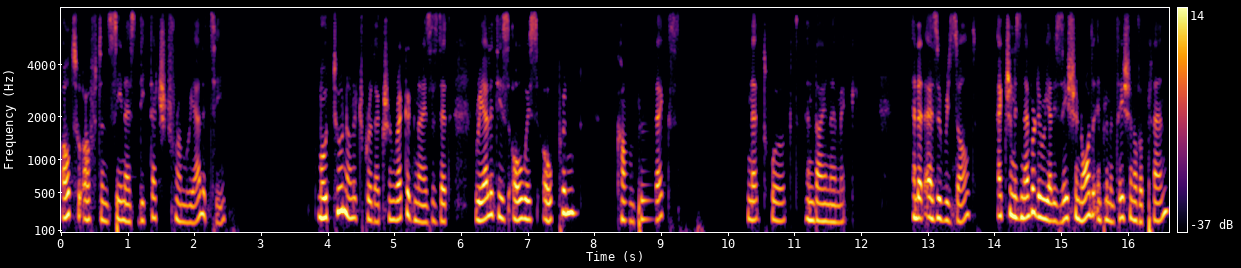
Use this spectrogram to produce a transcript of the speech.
also often seen as detached from reality, mode two knowledge production recognizes that reality is always open, complex, networked, and dynamic. And that as a result, action is never the realization or the implementation of a plan,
